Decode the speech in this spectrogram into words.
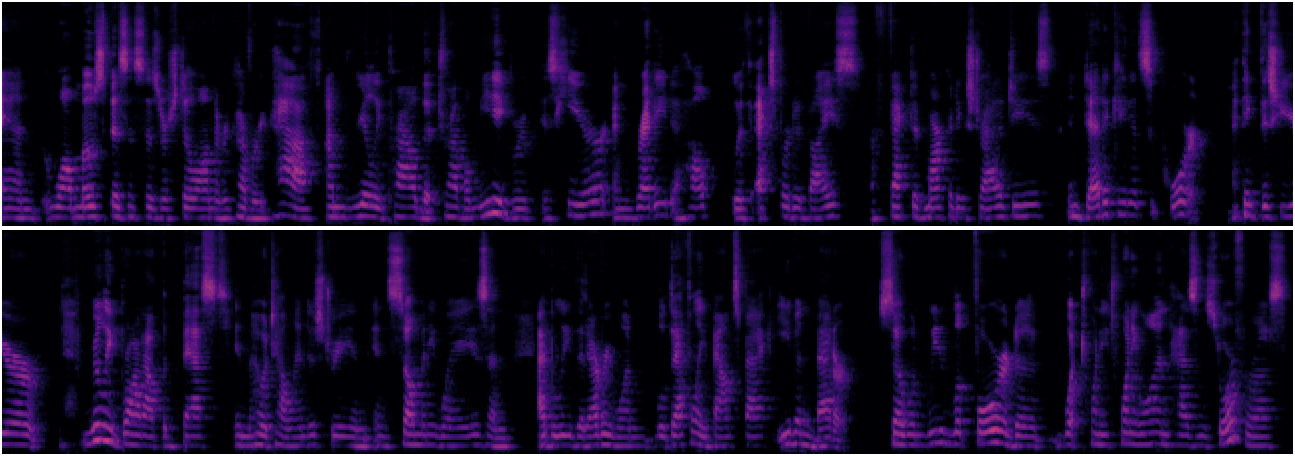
And while most businesses are still on the recovery path, I'm really proud that Travel Media Group is here and ready to help with expert advice, effective marketing strategies, and dedicated support. I think this year really brought out the best in the hotel industry in, in so many ways. And I believe that everyone will definitely bounce back even better. So when we look forward to what 2021 has in store for us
